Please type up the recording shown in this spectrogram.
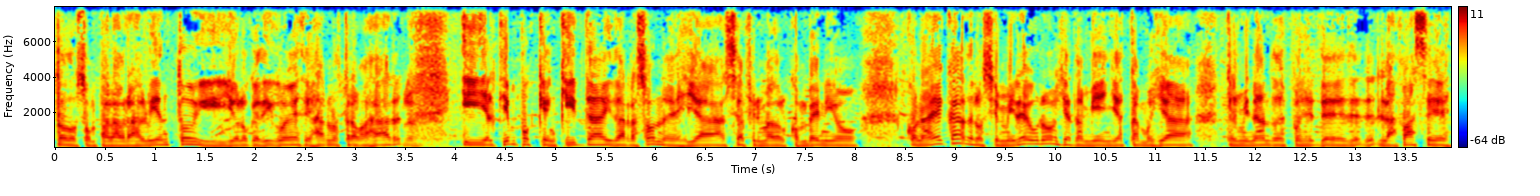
todos son palabras al viento y yo lo que digo es dejarnos trabajar. Y el tiempo es quien quita y da razones. Ya se ha firmado el convenio con AECA de los 100.000 euros, ya también ya estamos ya terminando después de, las bases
